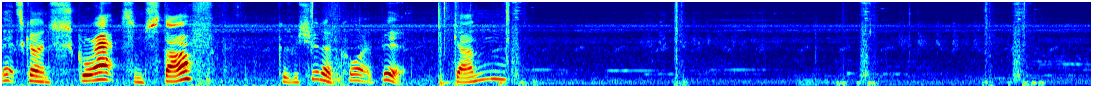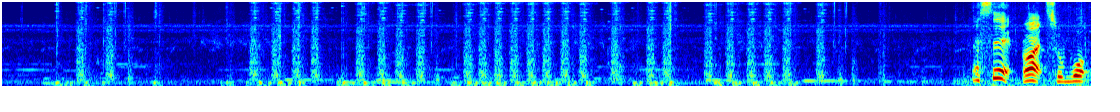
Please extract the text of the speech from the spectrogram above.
Let's go and scrap some stuff because we should have quite a bit. Guns. That's it. Right, so what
